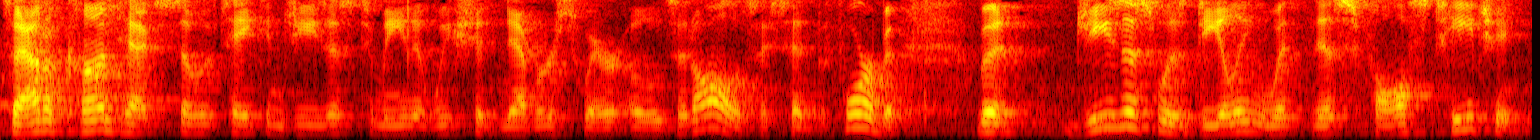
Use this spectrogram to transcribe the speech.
So, out of context, some have taken Jesus to mean that we should never swear oaths at all, as I said before. But, but Jesus was dealing with this false teaching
